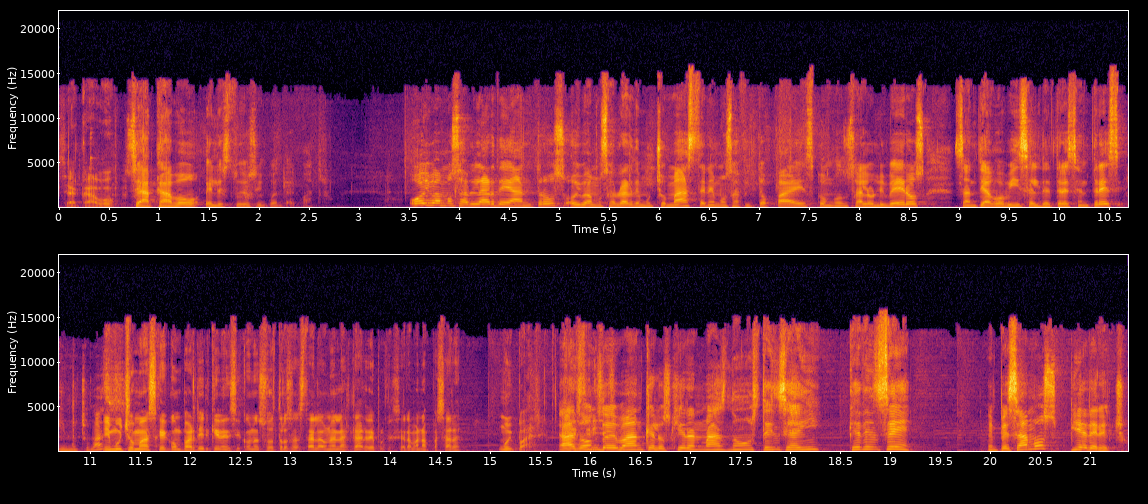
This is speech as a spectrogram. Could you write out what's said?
se acabó. Se acabó el estudio 54. Hoy vamos a hablar de antros, hoy vamos a hablar de mucho más. Tenemos a Fito Páez con Gonzalo Oliveros, Santiago Bissell de Tres en Tres y mucho más. Y mucho más que compartir. Quédense con nosotros hasta la una de la tarde porque se la van a pasar muy padre. ¿A este dónde van que los quieran más? No, esténse ahí, quédense. Empezamos pie derecho.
